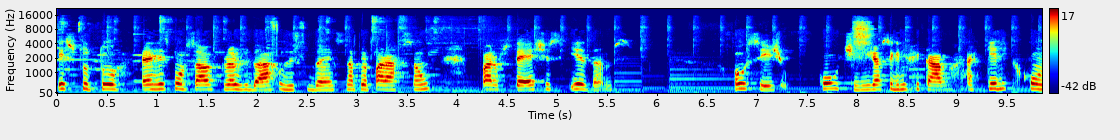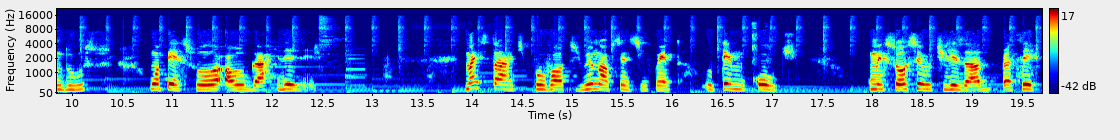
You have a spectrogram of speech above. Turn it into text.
Esse tutor é responsável por ajudar os estudantes na preparação para os testes e exames. Ou seja, coaching já significava aquele que conduz uma pessoa ao lugar que deseja. Mais tarde, por volta de 1950, o termo coach começou a ser utilizado para ser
